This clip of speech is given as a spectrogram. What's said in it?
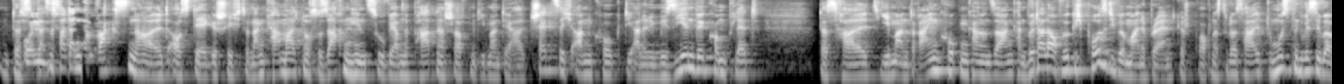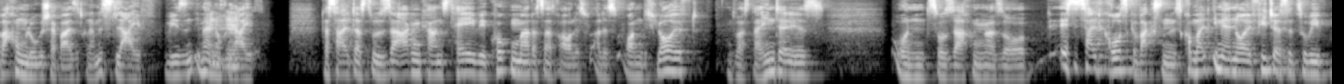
Das, das, ist halt dann gewachsen halt aus der Geschichte. Und dann kamen halt noch so Sachen hinzu. Wir haben eine Partnerschaft mit jemand, der halt Chat sich anguckt, die anonymisieren wir komplett dass halt jemand reingucken kann und sagen kann, wird halt auch wirklich positiv über meine Brand gesprochen, dass du das halt, du musst eine gewisse Überwachung logischerweise drin haben, ist live. Wir sind immer noch mhm. live. Das halt, dass du sagen kannst, hey, wir gucken mal, dass das alles, alles ordentlich läuft und was dahinter ist und so Sachen. Also es ist halt groß gewachsen. Es kommen halt immer neue Features dazu. Wie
